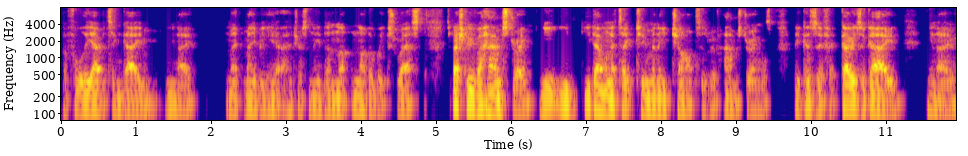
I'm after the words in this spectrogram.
before the Everton game, you know, maybe I just need another week's rest, especially with a hamstring. You, you you don't want to take too many chances with hamstrings because if it goes again, you know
